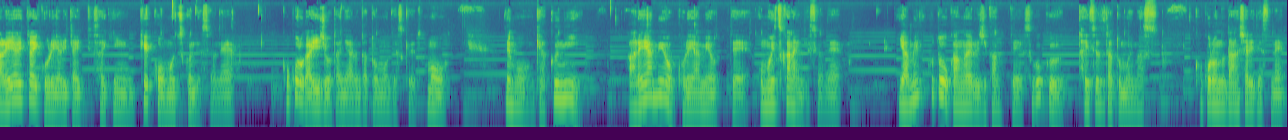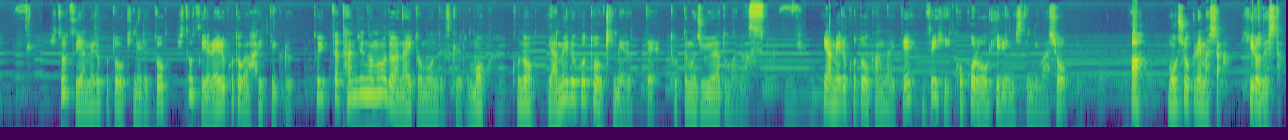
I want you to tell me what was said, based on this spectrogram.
あれやりたい、これやりたいって最近結構思いつくんですよね。心がいい状態にあるんだと思うんですけれども、でも逆に、あれやめよう、これやめようって思いつかないんですよね。やめることを考える時間ってすごく大切だと思います。心の断捨離ですね。一つやめることを決めると、一つやれることが入ってくるといった単純なものではないと思うんですけれども、このやめることを決めるってとっても重要だと思います。やめることを考えて、ぜひ心をきれいにしてみましょう。あ、申し遅れました。ヒロでした。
